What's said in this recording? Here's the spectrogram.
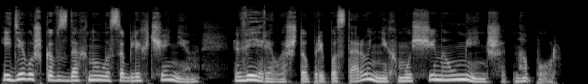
и девушка вздохнула с облегчением, верила, что при посторонних мужчина уменьшит напор.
